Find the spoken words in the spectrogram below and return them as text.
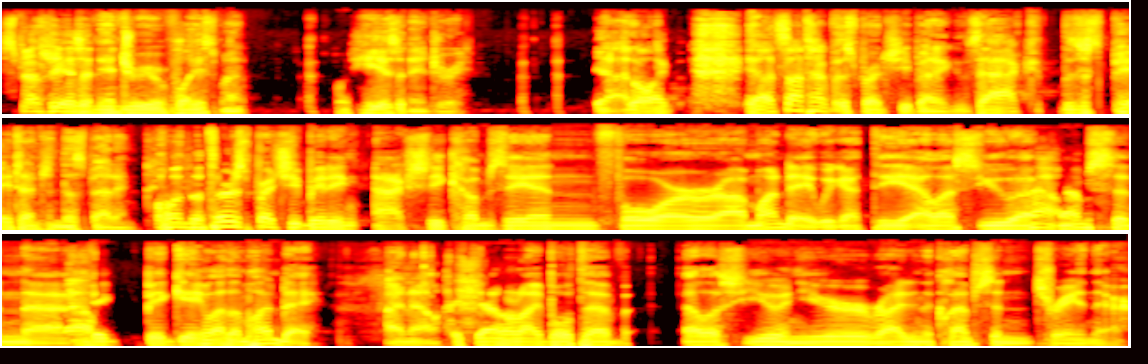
especially as an injury replacement when he is an injury. Yeah, I don't like. Yeah, let's not talk about the spreadsheet betting. Zach, just pay attention to this betting. Oh, the third spreadsheet betting actually comes in for uh, Monday. We got the LSU uh, Clemson uh, big big game on the Monday. I know. Dan and I both have LSU, and you're riding the Clemson train there.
